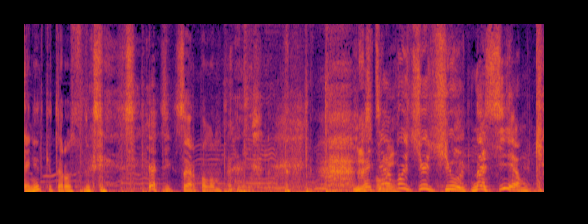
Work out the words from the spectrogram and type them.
тебя нет каких-то родственных связей с Серполом? Если бы Хотя мы- бы чуть-чуть, на семки.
